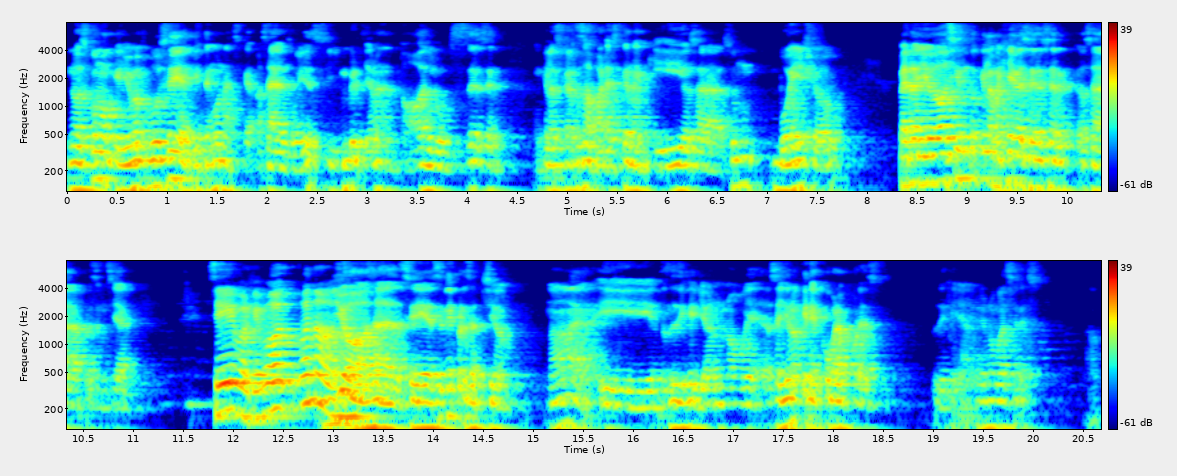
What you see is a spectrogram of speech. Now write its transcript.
no es como que yo me puse y aquí tengo unas. ca- O sea, los güeyes invirtieron en todo, en luces, en, en que las cartas aparezcan aquí. O sea, es un buen show. Pero yo siento que la magia debe ser, o sea, presencial. Sí, porque, bueno, Yo, o sea, sí, esa es mi percepción, ¿no? Y entonces dije, yo no voy, o sea, yo no quería cobrar por eso. Entonces dije, ya, yo no voy a hacer eso. ¿no?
